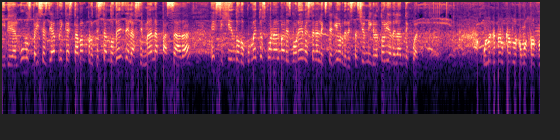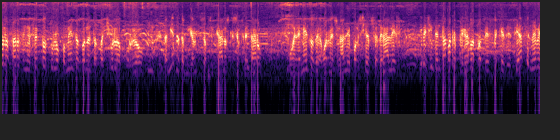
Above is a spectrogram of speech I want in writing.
y de algunos países de África estaban protestando desde la semana pasada, exigiendo documentos. Juan Álvarez Moreno está en el exterior de la estación migratoria. Adelante, Juan. Hola, ¿qué tal, Carla? ¿Cómo estás? Buenas tardes. En efecto, tú lo comentas. Bueno, en Tapachula ocurrió un enfrentamiento de migrantes africanos que se enfrentaron con elementos de la Guardia Nacional y de policías federales, quienes intentaban replegar la protesta que desde hace nueve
